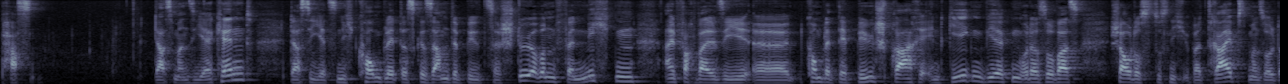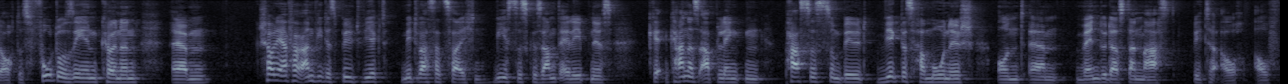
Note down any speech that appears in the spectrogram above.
passen. Dass man sie erkennt, dass sie jetzt nicht komplett das gesamte Bild zerstören, vernichten, einfach weil sie äh, komplett der Bildsprache entgegenwirken oder sowas. Schau, dass du es nicht übertreibst. Man sollte auch das Foto sehen können. Ähm, schau dir einfach an, wie das Bild wirkt mit Wasserzeichen. Wie ist das Gesamterlebnis? Kann es ablenken? Passt es zum Bild? Wirkt es harmonisch? Und ähm, wenn du das dann machst, bitte auch auf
